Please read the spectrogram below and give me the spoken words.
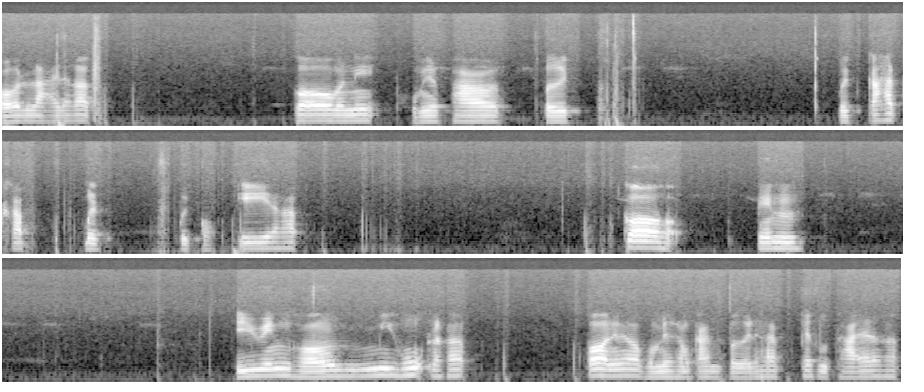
ออนไลน์นะครับ ก็วันนี้ผมจะพาเปิด เปิดการ์ดครับ เปิดเปิดกล่องเอนะครับ ก็เป็นอีเวนต์ของมิฮุนะครับ ก็นี่นะครับผมจะทำการเปิดนะครับเพจสุดท้ายแล้วนะครับ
